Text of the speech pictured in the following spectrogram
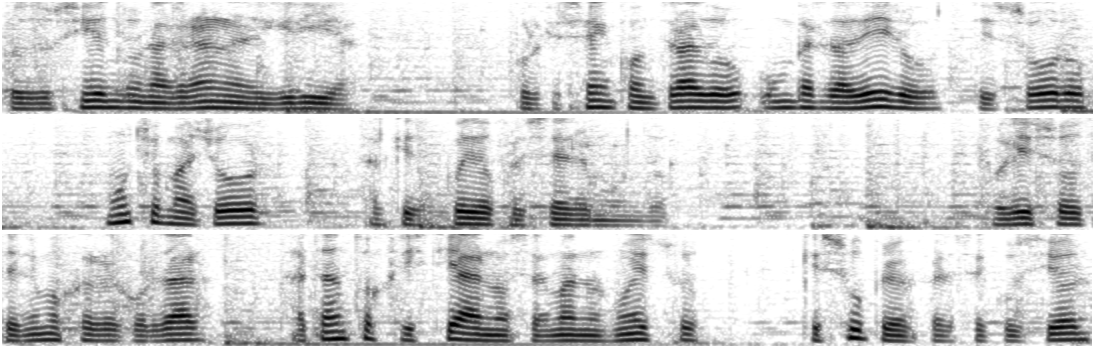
produciendo una gran alegría porque se ha encontrado un verdadero tesoro mucho mayor al que puede ofrecer el mundo. Por eso tenemos que recordar a tantos cristianos, hermanos nuestros, que sufren persecución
